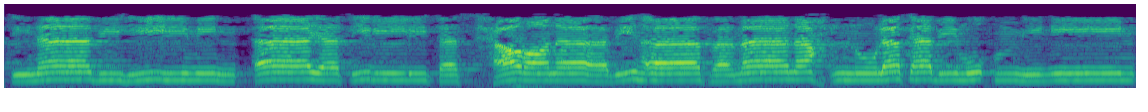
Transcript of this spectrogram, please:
تَأْتِنَا بِهِ مِنْ آيَةٍ لِتَسْحَرَنَا بِهَا فَمَا نَحْنُ لَكَ بِمُؤْمِنِينَ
